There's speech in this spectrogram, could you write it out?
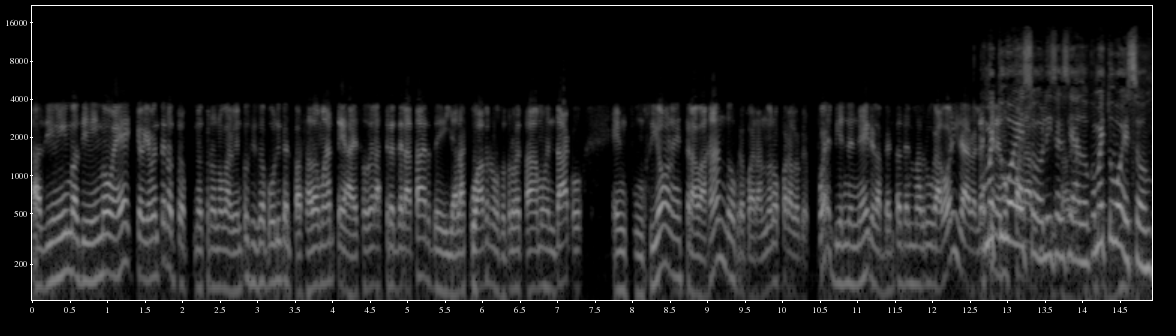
Así mismo, así mismo es que obviamente nuestro nuestro nombramiento se hizo público el pasado martes a eso de las 3 de la tarde y ya a las 4 nosotros estábamos en DACO en funciones, trabajando, preparándonos para lo que fue el Viernes Negro las ventas del madrugador y la verdad es ¿Cómo que no estuvo eso, licenciado? ¿Cómo estuvo eso?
